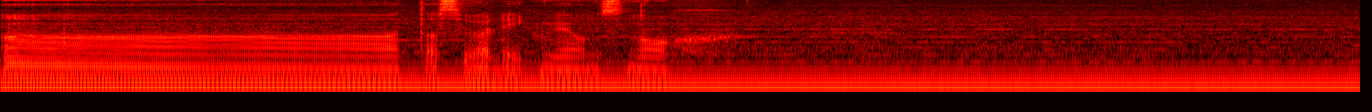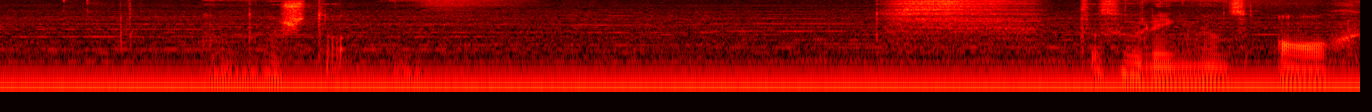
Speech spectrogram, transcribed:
Äh, das überlegen wir uns noch. Andere Staaten. Das überlegen wir uns auch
